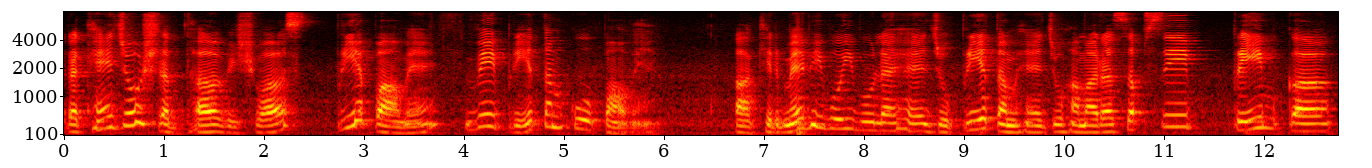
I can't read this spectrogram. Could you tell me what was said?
रखें जो श्रद्धा, विश्वास, प्रिय पावें, वे प्रियतम को पावें। आखिर में भी वही बोला है, जो प्रियतम है, जो हमारा सबसे प्रेम का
